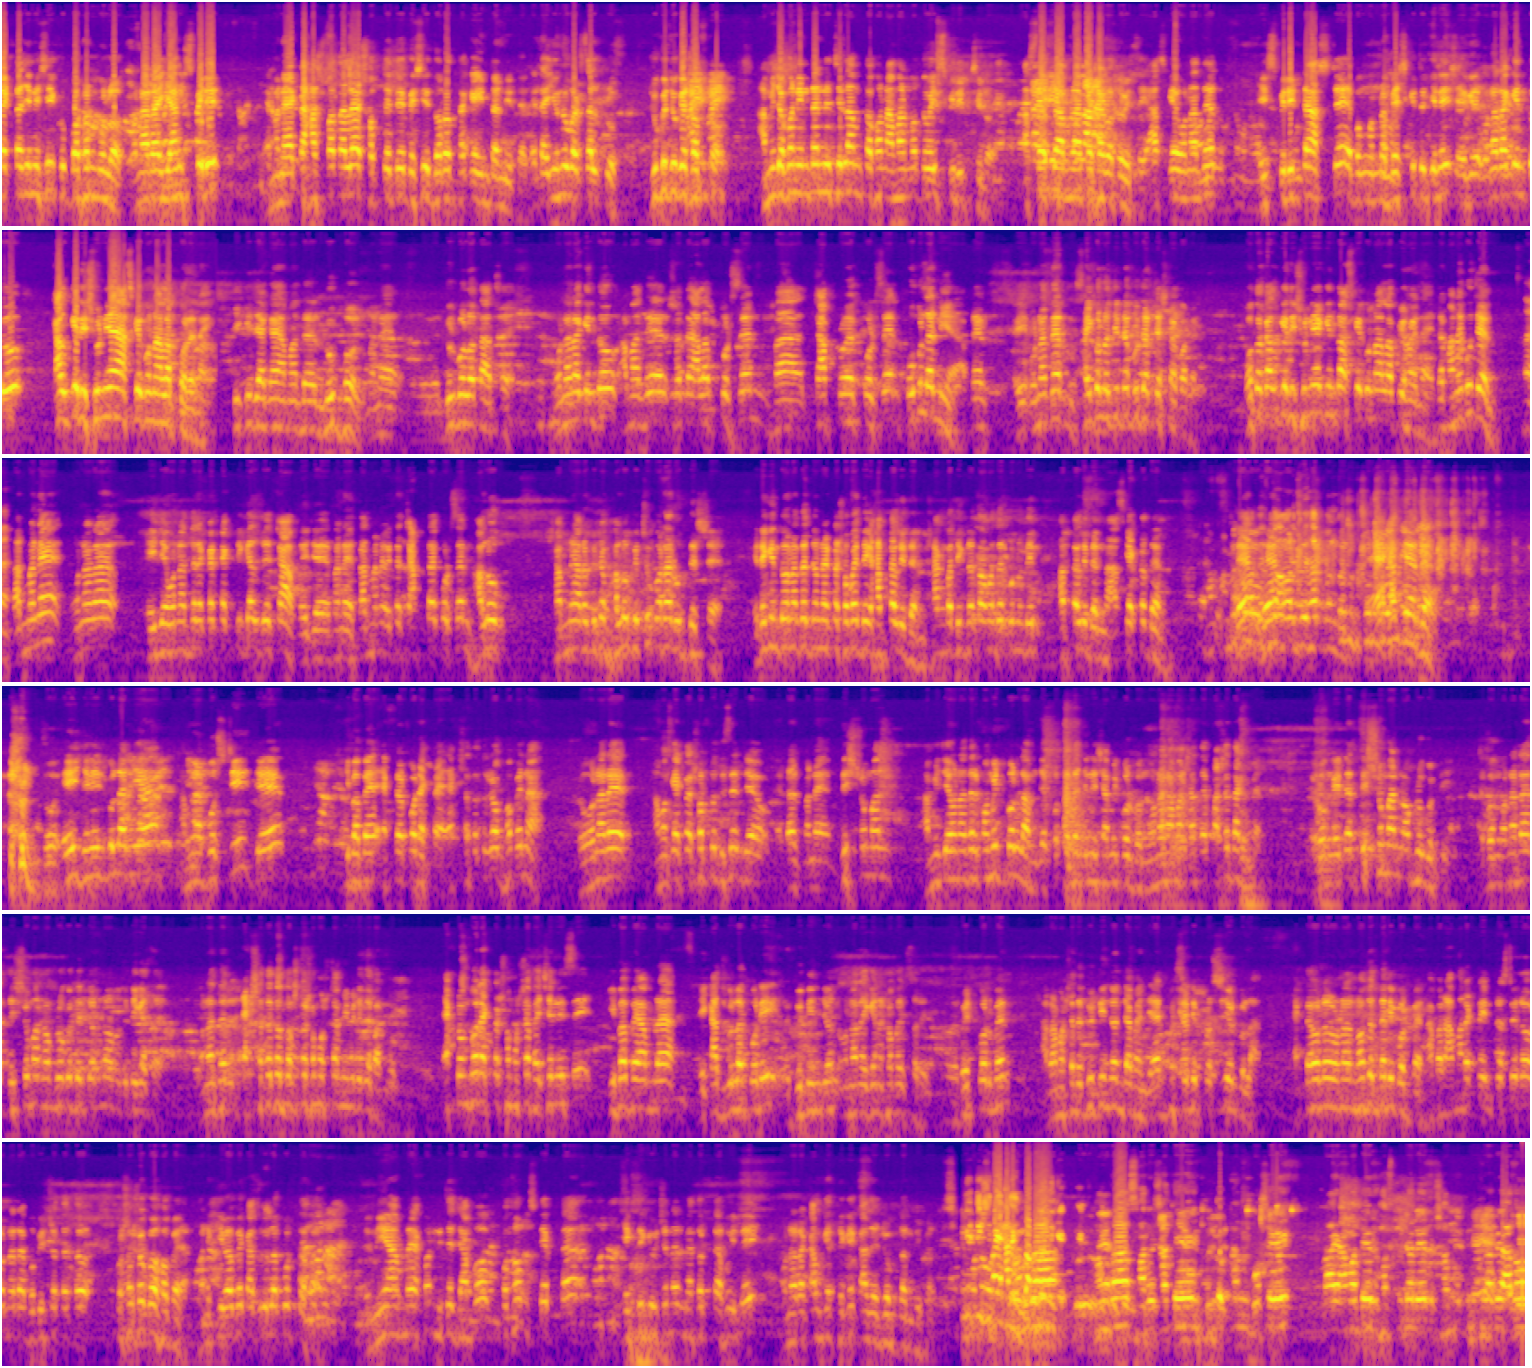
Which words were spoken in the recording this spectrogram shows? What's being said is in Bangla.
প্রত্যেকটা জিনিসই খুব গঠনমূলক। ওনারা ইয়াং স্পিরিট মানে একটা হাসপাতালে সবচেয়ে বেশি দরদ থাকে ইন্টারনেটের। এটা ইউনিভার্সাল প্রুফ যুগে যুগে সত্য। আমি যখন ইন্টারনেট ছিলাম তখন আমার মধ্যে ওই স্পিরিট ছিল। আস্তে আস্তে আমরা পেশাগত হয়েছি। আজকে ওনাদের এই স্পিরিটটা আসছে এবং আমরা বেশ কিছু জিনিস ওনারা কিন্তু কালকের ইস্যু নিয়ে আজকে কোনো আলাপ করে নাই। কি কি জায়গায় আমাদের লুপহোল মানে আহ, দুর্বলতা আছে। ওনারা কিন্তু আমাদের সাথে আলাপ করছেন বা চাপ প্রয়োগ করছেন ওগুলা নিয়ে আপনার এই ওনাদের সাইকোলজিটা বোঝার চেষ্টা করেন। গতকালকের ইস্যু নিয়ে কিন্তু আজকে কোনো আলাপই হয় না এটা মানে বুঝেন? তার মানে ওনারা এই যে ওনাদের একটা ট্যাকটিক্যাল যে চাপ এই যে মানে তার মানে এটা চাপটা করছেন ভালো সামনে আরও কিছু ভালো কিছু করার উদ্দেশ্যে। এটা কিন্তু ওনাদের জন্য একটা সবাই দিকে হাততালি দেন। সাংবাদিকরা তো আমাদের কোনোদিন হাততালি দেন না। আজকে একটা দেন। আমার দুই হাত বন্ধ। এক হাত দিয়ে দেন। তো এই জিনিসগুলা নিয়ে আমরা বসছি যে কীভাবে একটার পর একটা একসাথে তো সব হবে না। তো ওনারে আমাকে একটা শর্ত দিচ্ছেন যে এটা মানে দৃশ্যমান। আমি যে ওনাদের কমিট করলাম যে প্রত্যেকটা জিনিস আমি করব ওনারা আমার সাথে পাশে থাকবেন। এবং এটা দৃশ্যমান অগ্রগতি। এবং ওনারা দৃশ্যমান অগ্রগতির জন্য ঠিক আছে ওনাদের একসাথে তো দশটা সমস্যা আমি মিটাতে পারব। এক নম্বর একটা সমস্যা বেছে নিয়েছি কীভাবে আমরা এই কাজগুলো করি, দুই তিনজন ওনারা এখানে সবাই সরি ওয়েট করবেন, আর আমার সাথে দুই তিনজন যাবেন যে অ্যাডমিনিস্ট্রেটিভ প্রসিডিউরগুলা। একটা হলো ওনারা নজরদারি করবেন, আবার আমার একটা ইন্টারেস্ট হলো ওনারা ভবিষ্যতে তো প্রশাসকও হবে মানে কীভাবে কাজগুলো করতে হয়। নিয়ে আমরা এখন নিচে যাব, প্রথম স্টেপটা এক্সিকিউশনের মেথডটা হইলেই ওনারা কালকে থেকে কাজে যোগদান দিবেন। আমরা স্যারের সাথে বসে প্রায় আমাদের হসপিটালের সামনে কীভাবে আরও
